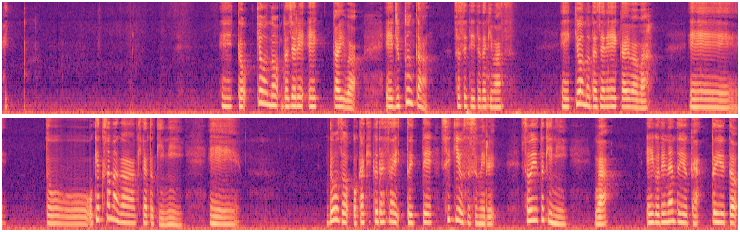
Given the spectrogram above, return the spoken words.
はい。えっと、今日のダジャレ英会話、えー、10分間させていただきます。えー、今日のダジャレ英会話は、えー、と、お客様が来た時に、えー、どうぞおかけくださいと言って席を進める。そういう時には、英語で何と言うかというと、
